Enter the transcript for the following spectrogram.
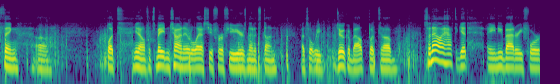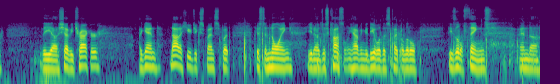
thing. Uh, but, you know, if it's made in China, it'll last you for a few years and then it's done. That's what we joke about. But um, so now I have to get a new battery for the uh, Chevy Tracker. Again, not a huge expense, but just annoying you know, just constantly having to deal with this type of little, these little things. And uh,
